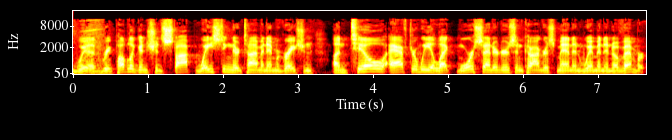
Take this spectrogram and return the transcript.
with. Republicans should stop wasting their time on immigration until after we elect more senators and congressmen and women in November.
